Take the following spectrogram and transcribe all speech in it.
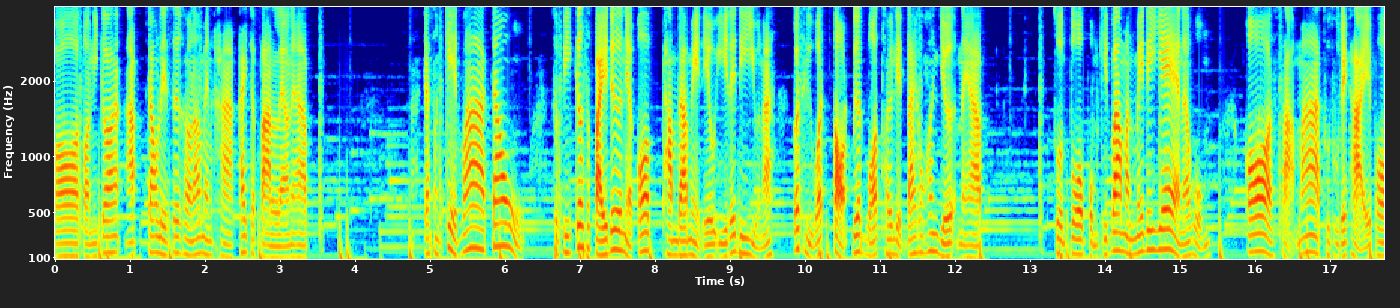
ก็ตอนนี้ก็อัพเจ้าเลเซอร์คาร์นาแมนคาใกล้จะตันแล้วนะครับ จะสังเกตว่าเจ้าสปีกเกอร์สไปเดอร์เนี่ย ก็ทำดาเมจ LE ได้ดีอยู่นะ ก็ถือว่าตอดเลือดบอสทอยเลตได้ค่อนข้างเยอะนะครับ ส่วนตัวผมคิดว่ามันไม่ได้แย่นะผมก็สามารถถูๆได้ถ่ายพอ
